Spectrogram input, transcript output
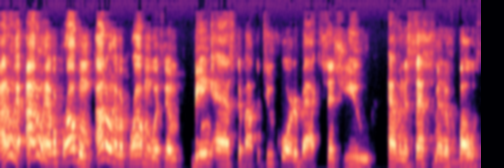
I don't have I don't have a problem. I don't have a problem with them being asked about the two quarterbacks since you have an assessment of both.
